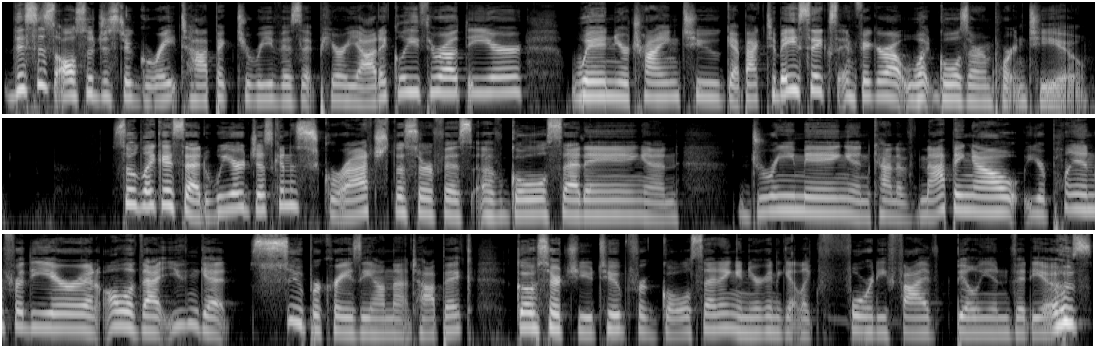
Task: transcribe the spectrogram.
This is also just a great topic to revisit periodically throughout the year when you're trying to get back to basics and figure out what goals are important to you. So, like I said, we are just going to scratch the surface of goal setting and dreaming and kind of mapping out your plan for the year and all of that, you can get super crazy on that topic. Go search YouTube for goal setting and you're going to get like 45 billion videos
